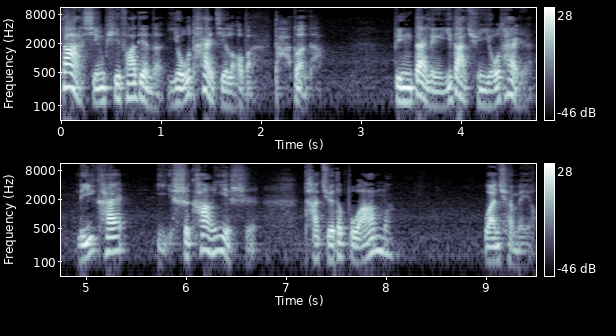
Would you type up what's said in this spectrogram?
大型批发店的犹太籍老板打断他，并带领一大群犹太人离开，以示抗议时，他觉得不安吗？完全没有，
